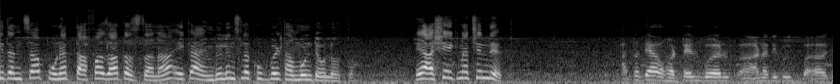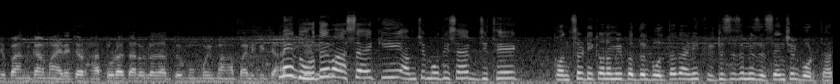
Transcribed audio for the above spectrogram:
की त्यांचा पुण्यात ताफा जात असताना एका ॲम्ब्युलन्सला खूप वेळ थांबवून ठेवलं होतं. हे असे एकनाथ शिंदे आहेत. आता त्या हॉटेलवर अनधिकृत जे बांधकाम आहे त्याच्यावर हातोडा चालवला जातो मुंबई महापालिकेच्या नाही दुर्दैव असं आहे की आमचे मोदी साहेब जिथे कॉन्सर्ट इकॉनॉमीबद्दल बोलतात आणि क्रिटिसिझम इज एसेन्शियल बोलतात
